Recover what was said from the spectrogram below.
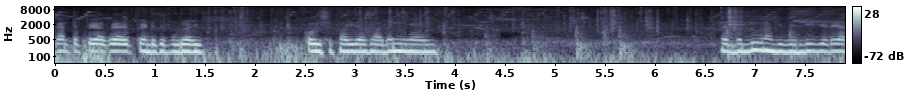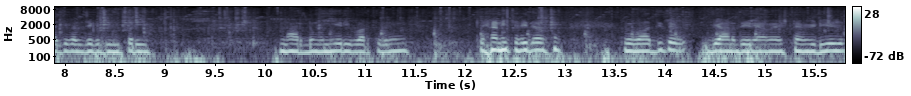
ਗੰਦ ਪਿਆ ਪਿਆ ਪਿੰਡ 'ਚ ਪੂਰਾ ਹੀ ਕੋਈ ਸਫ਼ਾਈ ਦਾ ਸਾਧਨ ਨਹੀਂ ਹੈ ਜੀ। ਤੇ ਬੱਲੂ ਰਾਂ ਦੀ ਬੇਲੀ ਜਿਹੜੇ ਅੱਜ ਕੱਲ ਜਗਦੀਪ ਹਰੀ ਨਾਰਦ ਮੁਨੀਰੀ ਵਰਤਦੇ ਨੇ। ਕਹਿਣਾ ਨਹੀਂ ਚਾਹੀਦਾ। ਵਿਵਾਦੀ ਤੇ ਬਿਆਨ ਦੇ ਰਿਹਾ ਮੈਂ ਇਸ ਟਾਈਮ ਵੀਡੀਓ 'ਚ।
